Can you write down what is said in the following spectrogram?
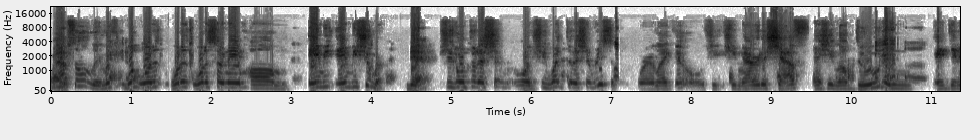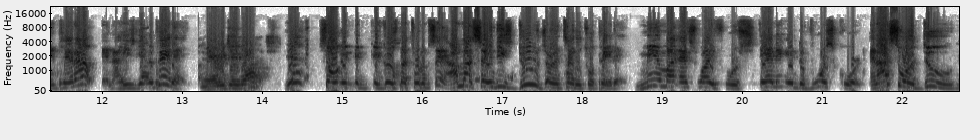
Right? absolutely Look, what, what, is, what, is, what is her name um amy amy schumer Yeah. she's going through that shit, or she went through that shit recently, where like, yo, she she married a chef and she loved dude, and it didn't pan out, and now he's getting a payday. Mary J. Blige. Yeah, so it, it, it goes back to what I'm saying. I'm not saying these dudes are entitled to a payday. Me and my ex-wife were standing in divorce court, and I saw a dude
